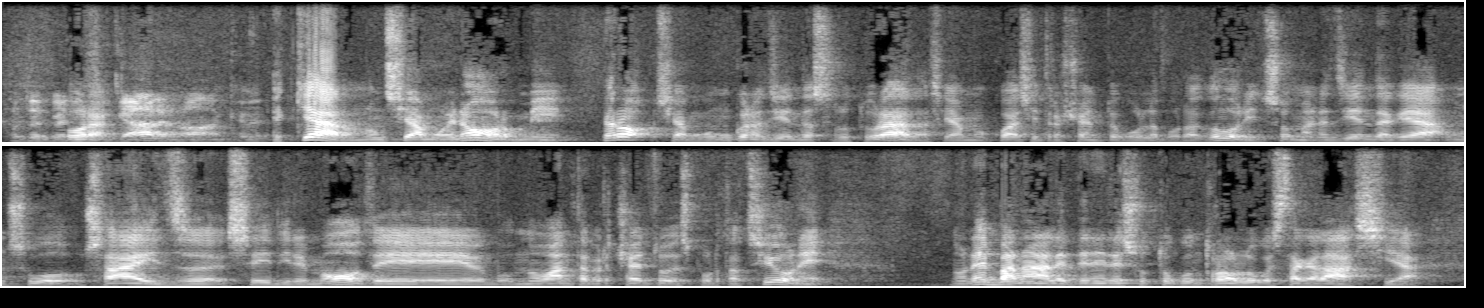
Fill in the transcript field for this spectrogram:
Poter pianificare, Ora, no? Anche... È chiaro, non siamo enormi, però siamo comunque un'azienda strutturata, siamo quasi 300 collaboratori, insomma un'azienda che ha un suo size, sedi remote, 90% di esportazione. Non è banale tenere sotto controllo questa galassia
